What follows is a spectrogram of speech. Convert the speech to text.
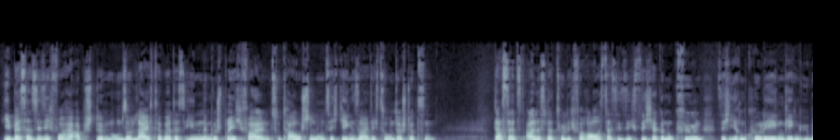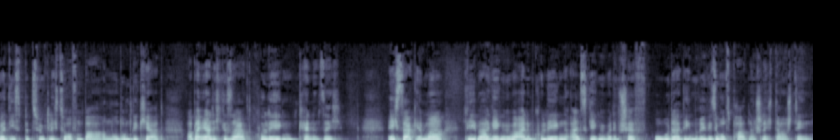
Je besser Sie sich vorher abstimmen, umso leichter wird es Ihnen im Gespräch fallen, zu tauschen und sich gegenseitig zu unterstützen. Das setzt alles natürlich voraus, dass Sie sich sicher genug fühlen, sich Ihrem Kollegen gegenüber diesbezüglich zu offenbaren und umgekehrt. Aber ehrlich gesagt, Kollegen kennen sich. Ich sage immer, lieber gegenüber einem Kollegen als gegenüber dem Chef oder dem Revisionspartner schlecht dastehen.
